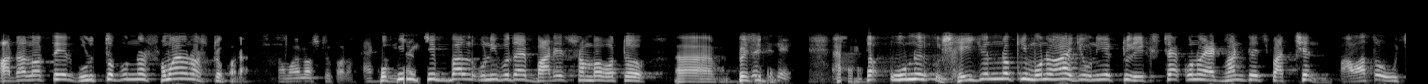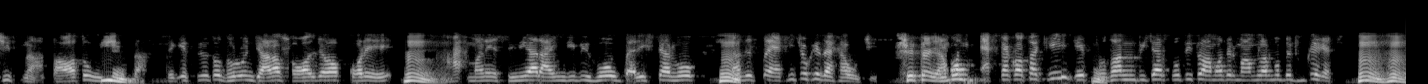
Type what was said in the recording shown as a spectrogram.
আদালতের গুরুত্বপূর্ণ সময়ও নষ্ট করা। সময় নষ্ট করা কপিল। সিব্বাল উনি বোধহয় বারের সম্ভবত প্রেসিডেন্ট হ্যাঁ তা উনি সেই জন্য কি মনে হয় যে উনি একটু এক্সট্রা কোনো অ্যাডভান্টেজ পাচ্ছেন? পাওয়া তো উচিত না পাওয়া তো উচিত না। সেক্ষেত্রে তো ধরুন যারা সওয়াল জবাব করে মানে সিনিয়র আইনজীবী হোক ব্যারিস্টার হোক তাদের তো একই চোখে দেখা উচিত। সেটাই এবং একটা কথা কি যে প্রধান বিচারপতি তো আমাদের মামলার মধ্যে ঢুকে গেছে। হুম হুম।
